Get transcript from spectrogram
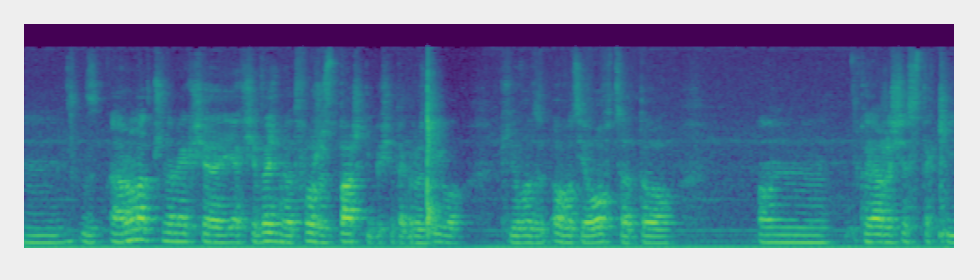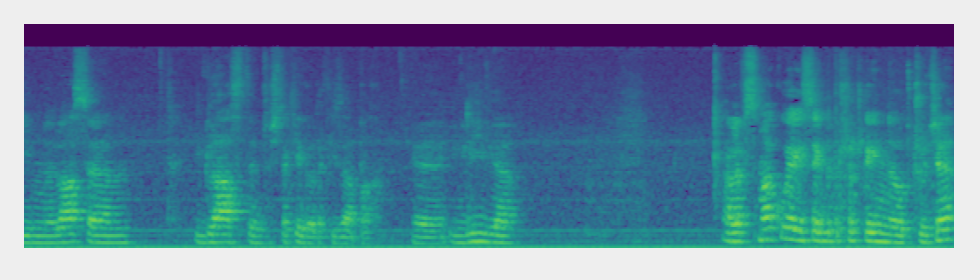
mm, aromat, przynajmniej jak się, jak się weźmie, otworzy z paczki, by się tak rozbiło, taki owoc, owoc jałowca, to on kojarzy się z takim lasem iglastym, coś takiego, taki zapach. E, Igliwia. Ale w smaku jest jakby troszeczkę inne odczucie,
